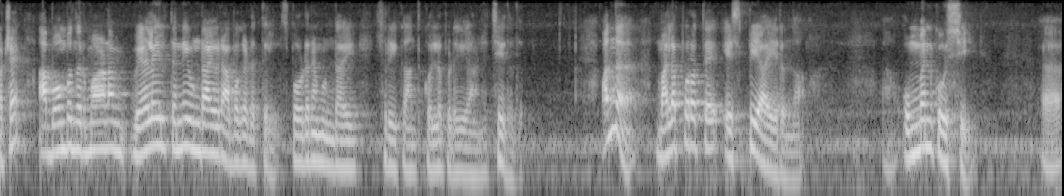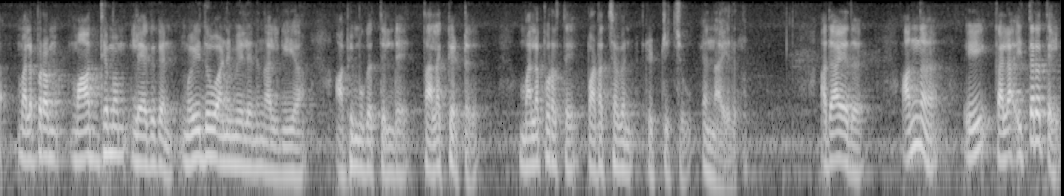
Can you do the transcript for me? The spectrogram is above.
പക്ഷേ ആ ബോംബ് നിർമ്മാണം വേളയിൽ തന്നെ ഉണ്ടായ ഒരു അപകടത്തിൽ സ്ഫോടനമുണ്ടായി ശ്രീകാന്ത് കൊല്ലപ്പെടുകയാണ് ചെയ്തത്. അന്ന് മലപ്പുറത്തെ എസ് പി ആയിരുന്ന ഉമ്മൻ കോശി മലപ്പുറം മാധ്യമം ലേഖകൻ മൊയ്തു അണിമേലിന് നൽകിയ അഭിമുഖത്തിന്റെ തലക്കെട്ട് മലപ്പുറത്തെ പടച്ചവൻ രക്ഷിച്ചു എന്നായിരുന്നു. അതായത് അന്ന് ഈ കല ഇത്തരത്തിൽ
